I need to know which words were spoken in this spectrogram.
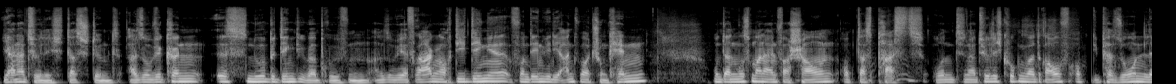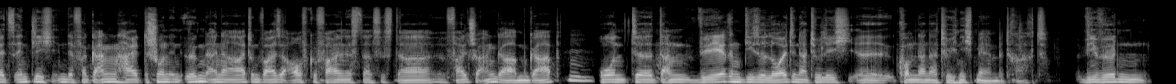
Ja, natürlich, das stimmt. Also wir können es nur bedingt überprüfen. Also wir fragen auch die Dinge, von denen wir die Antwort schon kennen. Und dann muss man einfach schauen, ob das passt. Und natürlich gucken wir drauf, ob die Person letztendlich in der Vergangenheit schon in irgendeiner Art und Weise aufgefallen ist, dass es da falsche Angaben gab. Hm. Und äh, dann wären diese Leute natürlich, äh, kommen dann natürlich nicht mehr in Betracht. Wir würden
